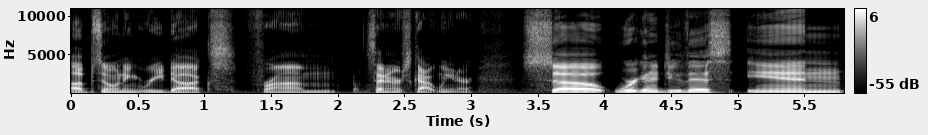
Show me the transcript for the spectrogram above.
upzoning redux from Senator Scott Wiener. So we're going to do this in,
